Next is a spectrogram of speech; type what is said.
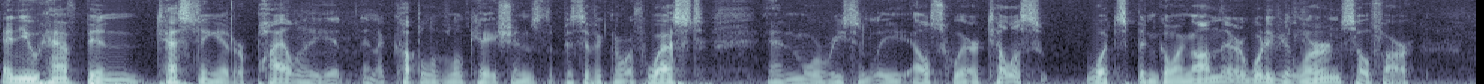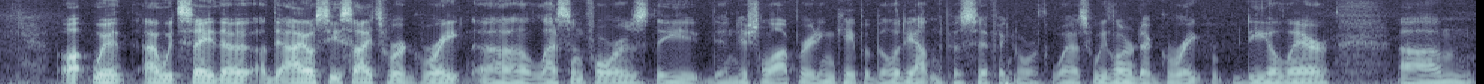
And you have been testing it or piloting it in a couple of locations, the Pacific Northwest, and more recently elsewhere. Tell us what's been going on there. What have you learned so far? Uh, with, I would say the the IOC sites were a great uh, lesson for us. The, the initial operating capability out in the Pacific Northwest, we learned a great deal there. Um,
